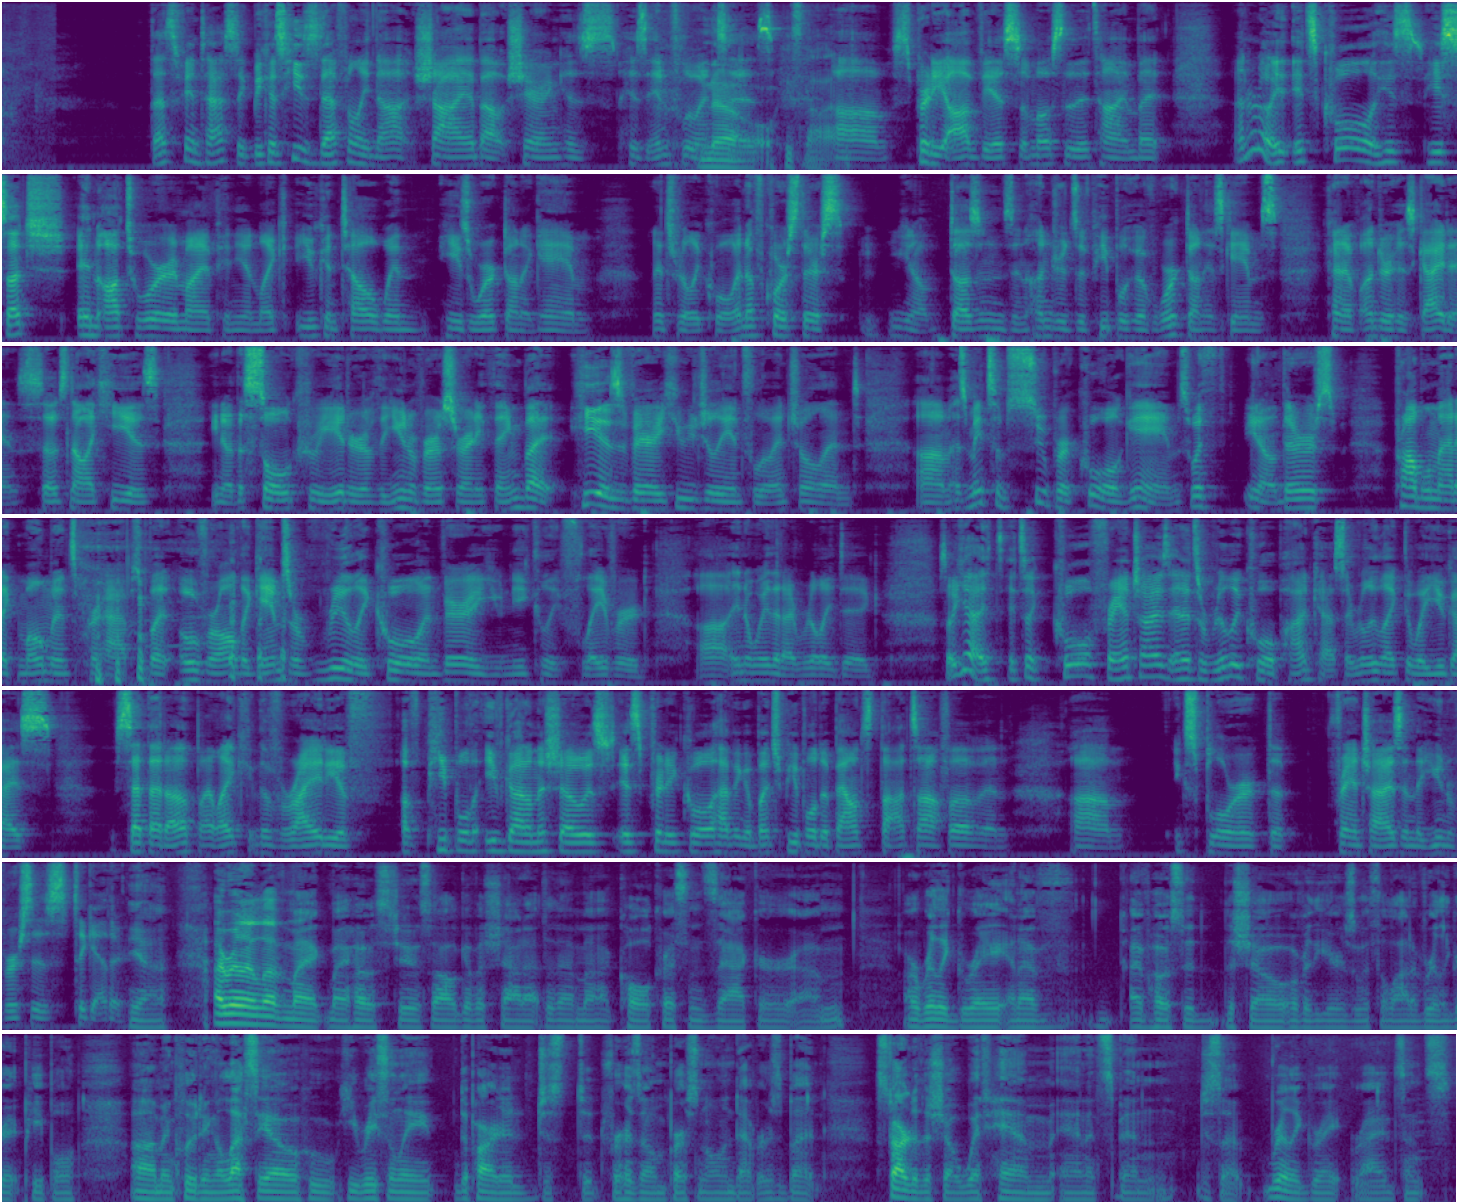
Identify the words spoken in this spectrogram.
that's fantastic because he's definitely not shy about sharing his his influences. No, he's not. Um, it's pretty obvious most of the time, but I don't know. it's cool. He's he's such an auteur in my opinion. Like you can tell when he's worked on a game, and it's really cool. And of course, there's you know dozens and hundreds of people who have worked on his games, kind of under his guidance. So it's not like he is you know the sole creator of the universe or anything, but he is very hugely influential and um, has made some super cool games with you know there's problematic moments perhaps but overall the games are really cool and very uniquely flavored uh, in a way that i really dig. So yeah it's, it's a cool franchise and it's a really cool podcast. I really like the way you guys set that up. I like the variety of of people that you've got on the show is is pretty cool having a bunch of people to bounce thoughts off of and um, explore the franchise and the universes together. Yeah, I really love my my hosts too, so I'll give a shout out to them. Uh, Cole, Chris, and Zach are um, are really great, and I've I've hosted the show over the years with a lot of really great people, um, including Alessio, who he recently departed just to, for his own personal endeavors, but started the show with him, and it's been just a really great ride since.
